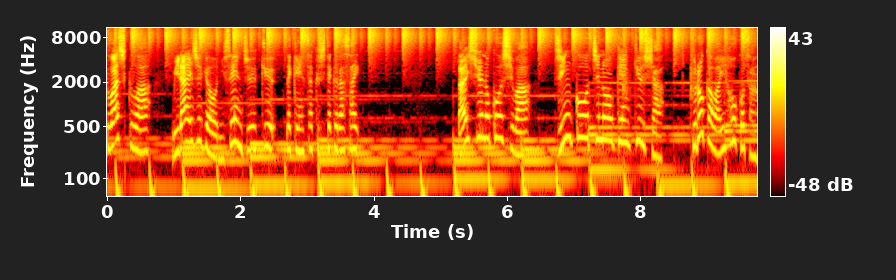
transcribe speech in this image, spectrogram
詳しくは未来授業2019で検索してください。来週の講師は人工知能研究者黒川伊保子さん。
